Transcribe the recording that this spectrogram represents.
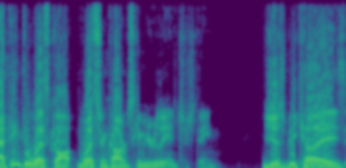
I think the West Con- Western Conference can be really interesting, just because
